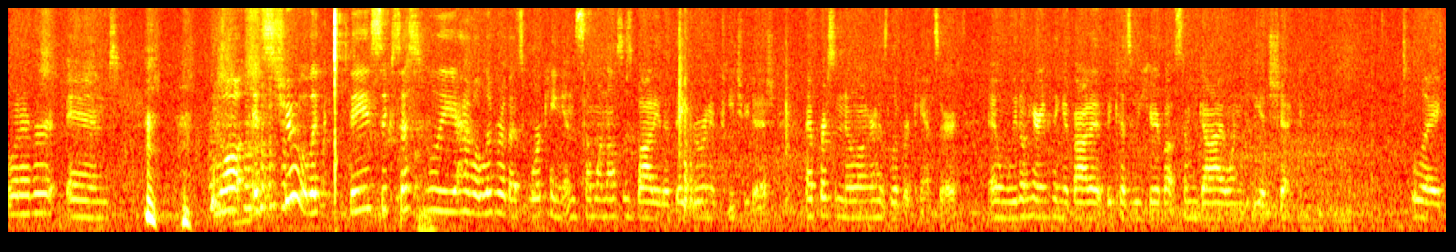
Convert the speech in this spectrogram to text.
or whatever and well, it's true. Like they successfully have a liver that's working in someone else's body that they grew in a petri dish. That person no longer has liver cancer, and we don't hear anything about it because we hear about some guy wanting to be a chick. Like,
